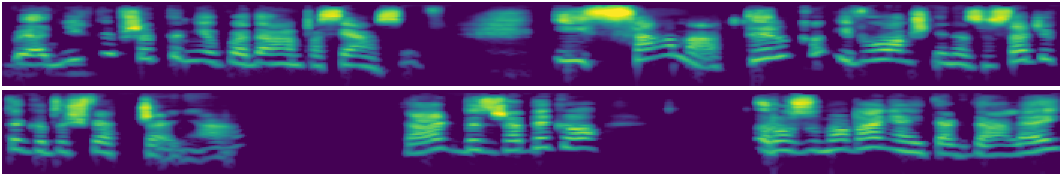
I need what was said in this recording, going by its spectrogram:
bo ja nigdy przedtem nie układałam pasjansów. I sama, tylko i wyłącznie na zasadzie tego doświadczenia, tak, bez żadnego rozumowania i tak dalej,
